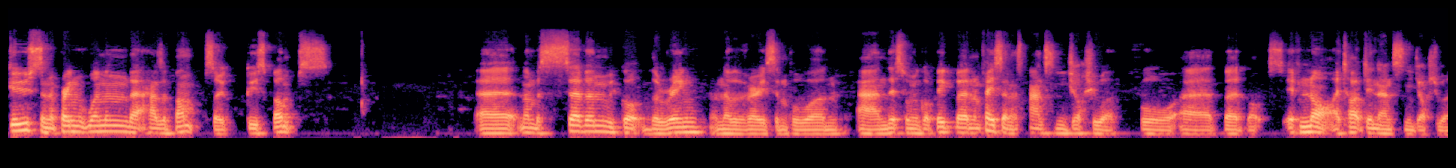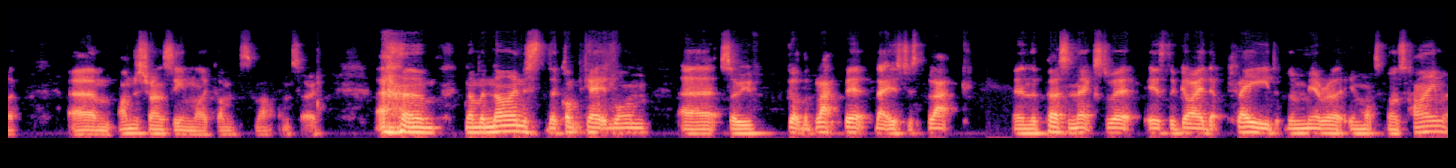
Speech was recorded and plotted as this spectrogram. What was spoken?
goose and a pregnant woman that has a bump, so goose bumps. Uh, number seven, we've got The Ring, another very simple one. And this one, we've got Big Bird and face, and that's Anthony Joshua for uh, Bird Box. If not, I typed in Anthony Joshua. Um, I'm just trying to seem like I'm smart. I'm sorry. Um, number nine is the complicated one. Uh, so we've got the black bit that is just black, and the person next to it is the guy that played the mirror in Once Upon a Time.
